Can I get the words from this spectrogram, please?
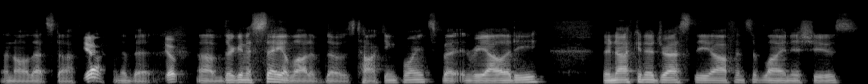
and all that stuff. Yeah. in a bit. Yep. Um, they're gonna say a lot of those talking points, but in reality, they're not gonna address the offensive line issues.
